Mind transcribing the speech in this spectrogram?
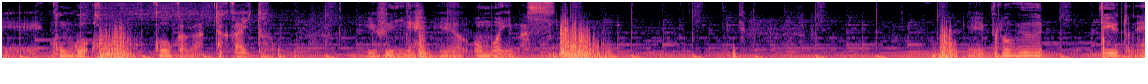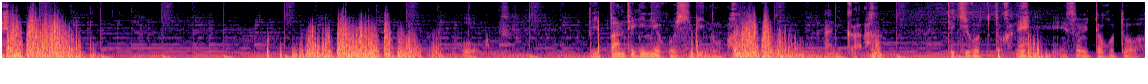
え、今後効果が高いというふうにね、え、思います。え、ブログっていうとねこう一般的にはこう日々の何か出来事とかね、え、そういったことを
